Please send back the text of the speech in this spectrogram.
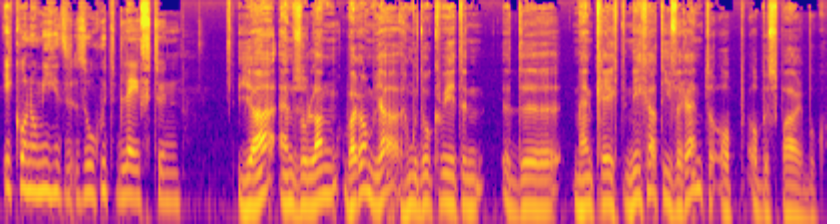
economie het zo goed blijft doen. Ja, en zolang... Waarom? Ja, je moet ook weten, de, men krijgt negatieve rente op, op een spaarboek.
